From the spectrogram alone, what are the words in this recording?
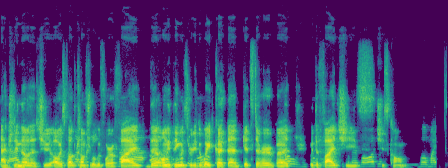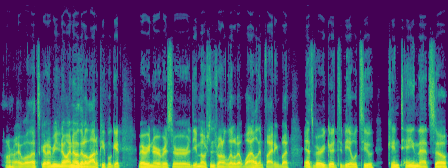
actually no, that she always felt comfortable before a fight. The only thing was really the weight cut that gets to her, but with the fight, she's she's calm. All right, well that's good. I mean, you know, I know that a lot of people get very nervous or the emotions run a little bit wild in fighting, but it's very good to be able to contain that. So,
